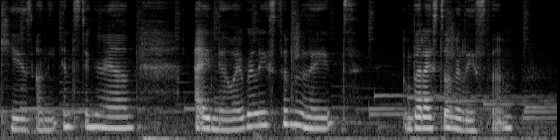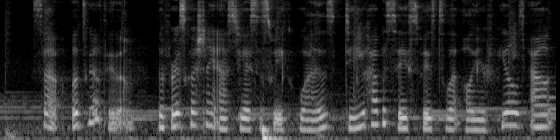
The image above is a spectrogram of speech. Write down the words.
cues on the Instagram. I know I released them late, but I still released them. So, let's go through them. The first question I asked you guys this week was Do you have a safe space to let all your feels out?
